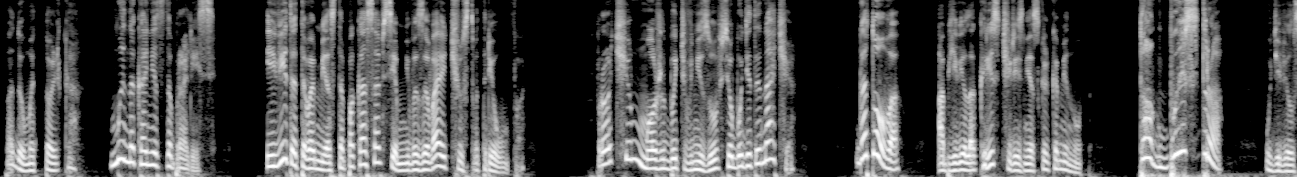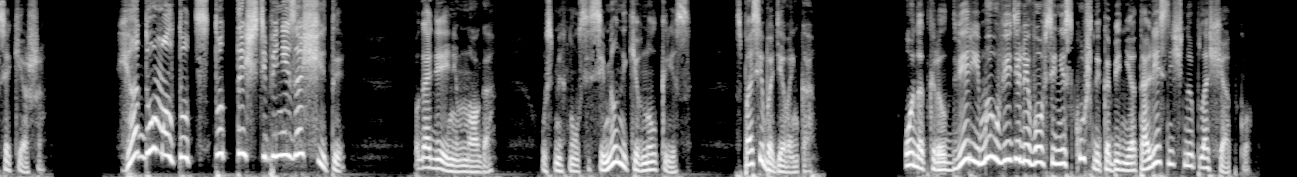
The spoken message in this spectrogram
Подумать только. Мы, наконец, добрались. И вид этого места пока совсем не вызывает чувства триумфа. Впрочем, может быть, внизу все будет иначе. «Готово!» объявила Крис через несколько минут. «Так быстро!» — удивился Кеша. «Я думал, тут сто тысяч степеней защиты!» «Погоди немного», — усмехнулся Семен и кивнул Крис. «Спасибо, девонька». Он открыл дверь, и мы увидели вовсе не скучный кабинет, а лестничную площадку.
